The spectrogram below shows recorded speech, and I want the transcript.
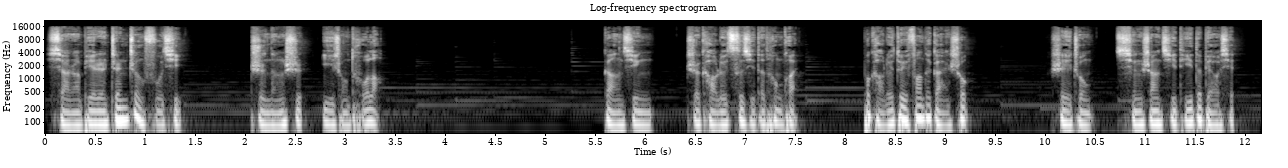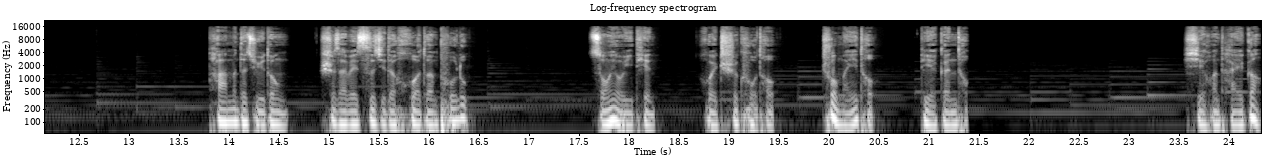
想让别人真正服气，只能是一种徒劳。杠精只考虑自己的痛快，不考虑对方的感受，是一种情商极低的表现。他们的举动是在为自己的祸端铺路，总有一天会吃苦头、触眉头、跌跟头。喜欢抬杠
